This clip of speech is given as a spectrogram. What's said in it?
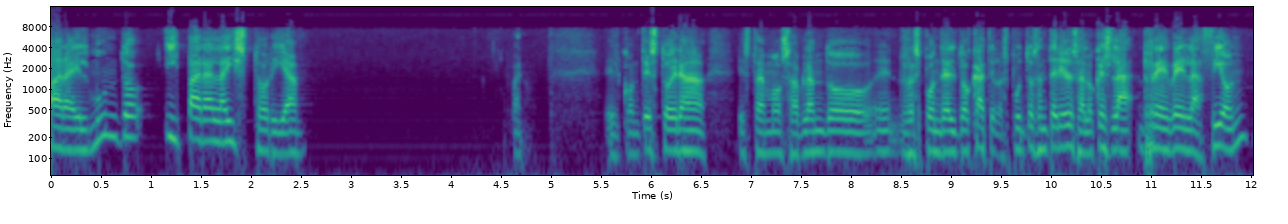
para el mundo y para la historia. Bueno, el contexto era, estamos hablando, eh, responde el DOCAT en los puntos anteriores a lo que es la revelación,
